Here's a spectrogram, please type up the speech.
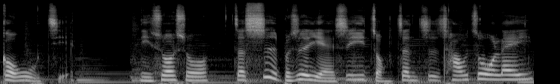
购物节。你说说，这是不是也是一种政治操作嘞？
